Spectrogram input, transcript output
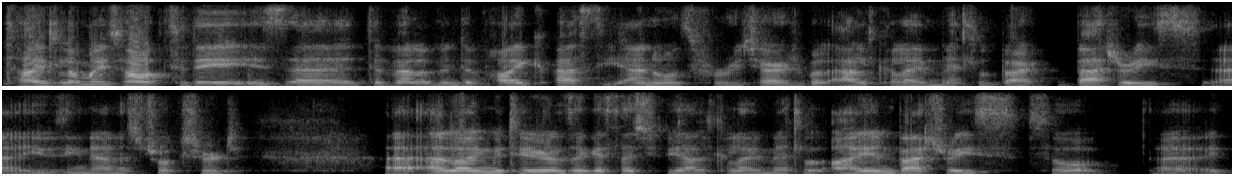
title of my talk today is uh, development of high capacity anodes for rechargeable alkali metal ba batteries uh, using nanostructured uh, alloying materials. I guess that should be alkali metal ion batteries. So uh, I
